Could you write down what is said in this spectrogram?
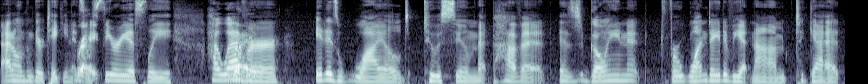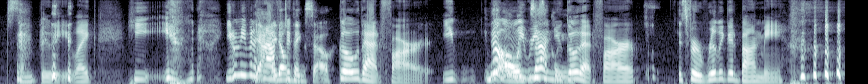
I don't think they're taking it Right. so seriously. However, it is wild to assume that Pavit is going for one day to Vietnam to get some booty. like he, you don't even Yeah, have I don't to think so. go that far. You, the No, only reason you go that far is for a really good banh mi.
